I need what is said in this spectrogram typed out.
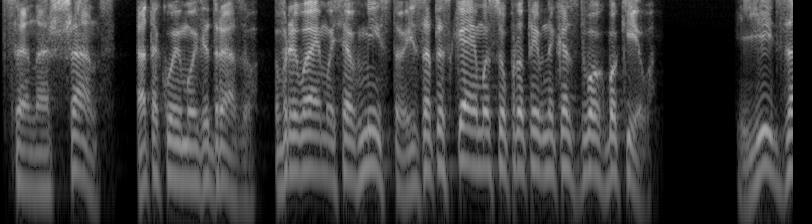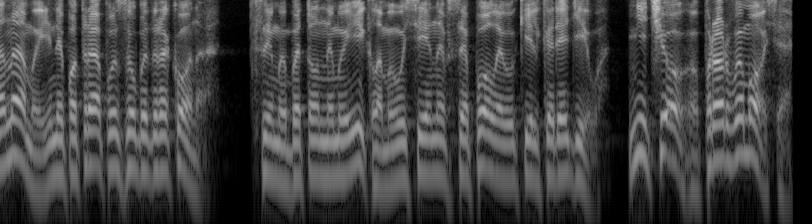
Це наш шанс. Атакуємо відразу. Вриваємося в місто і затискаємо супротивника з двох боків. Їдь за нами і не потрап у зуби дракона. Цими бетонними іклами усіяне все поле у кілька рядів. Нічого, прорвемося.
